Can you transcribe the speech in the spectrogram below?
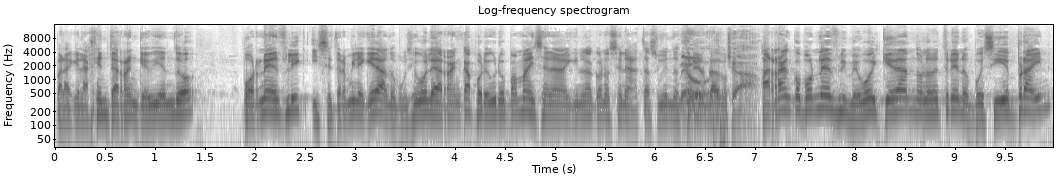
para que la gente arranque viendo por Netflix y se termine quedando, porque si vos le arrancás por Europa más, dice nada, que no la conoce nada, está subiendo estrenos. Arranco por Netflix, me voy quedando en los estrenos, pues sigue Prime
